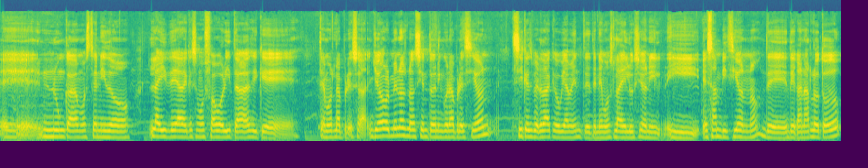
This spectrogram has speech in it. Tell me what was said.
eh, nunca hemos tenido la idea de que somos favoritas y que tenemos la presión. Yo al menos no siento ninguna presión. Sí que es verdad que obviamente tenemos la ilusión y, esa ambición ¿no? de, de ganarlo todo,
